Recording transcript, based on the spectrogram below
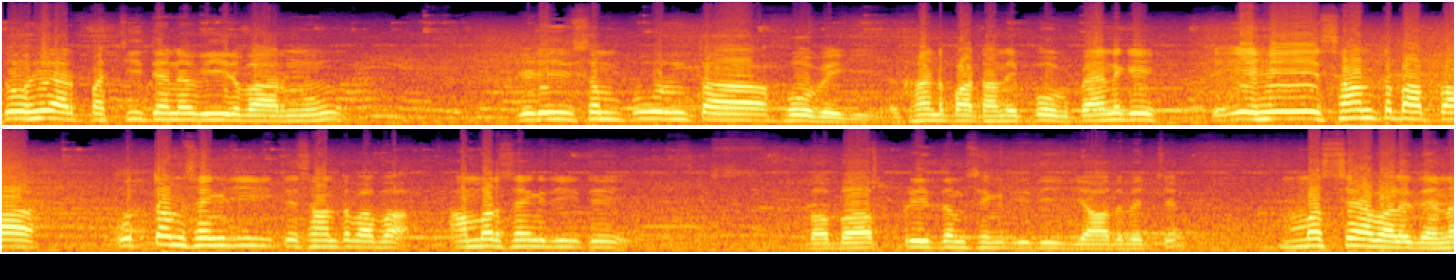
2025 ਦਿਨ ਵੀਰਵਾਰ ਨੂੰ ਜਿਹੜੀ ਸੰਪੂਰਨਤਾ ਹੋਵੇਗੀ, ਅਖੰਡ ਪਾਠਾਂ ਦੇ ਭੋਗ ਪੈਣਗੇ ਤੇ ਇਹ ਸੰਤ ਬਾਬਾ ਉੱਤਮ ਸਿੰਘ ਜੀ ਤੇ ਸੰਤ ਬਾਬਾ ਅਮਰ ਸਿੰਘ ਜੀ ਤੇ ਬਾਬਾ ਪ੍ਰੀਤਮ ਸਿੰਘ ਜੀ ਦੀ ਯਾਦ ਵਿੱਚ ਮੱਸਿਆ ਵਾਲੇ ਦਿਨ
